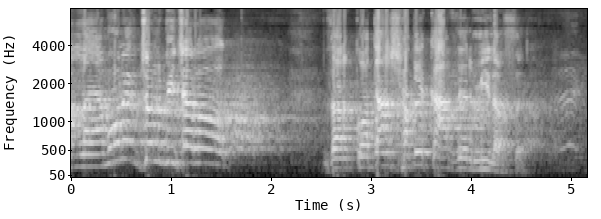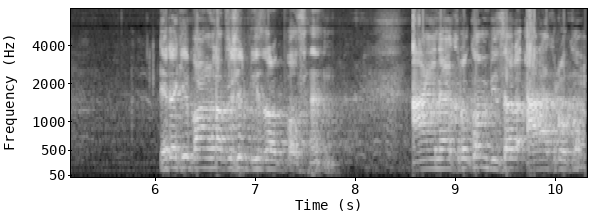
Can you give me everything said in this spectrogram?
আল্লাহ এমন একজন বিচারক যার কথার সাথে কাজের মিল আছে। এটা কি বাংলাদেশের বিচারক পাচ্ছেন আইন একরকম বিচার আর এক রকম।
